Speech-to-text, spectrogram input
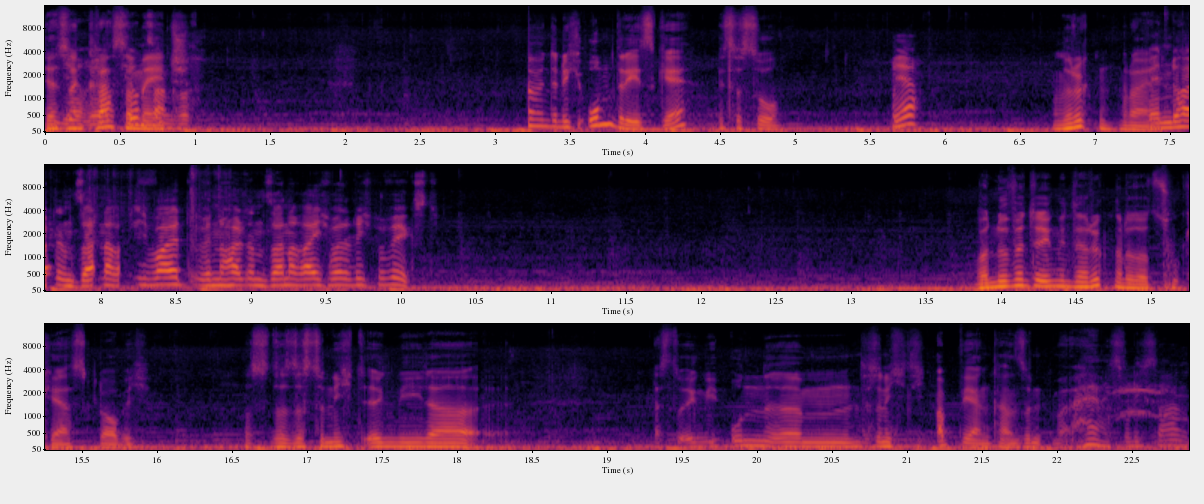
Der ist Ja, ein krasser Mage. Wenn du dich umdrehst, gell? Ist das so? Ja, Und den Rücken rein. wenn du halt in seiner Reichweite, wenn du halt in seiner Reichweite dich bewegst. Aber nur wenn du irgendwie den Rücken oder so zukehrst, glaube ich. Dass, dass, dass du nicht irgendwie da. Dass du irgendwie un. Ähm, dass du nicht dich abwehren kannst. Und, hä, was soll ich sagen?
